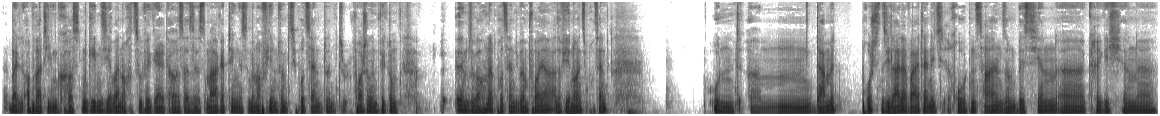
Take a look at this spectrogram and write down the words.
bei den operativen Kosten geben sie aber noch zu viel Geld aus. Also das Marketing ist immer noch 54 Prozent und Forschung und Entwicklung ähm, sogar 100 Prozent über dem Vorjahr, also 94 Prozent. Und ähm, damit bruschen sie leider weiter in die roten Zahlen so ein bisschen. Äh, Kriege ich eine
